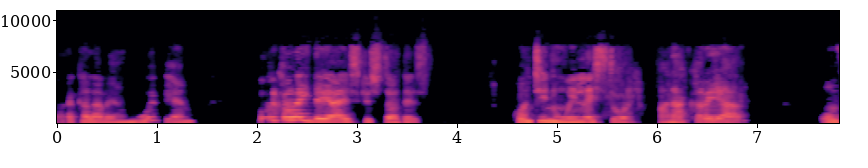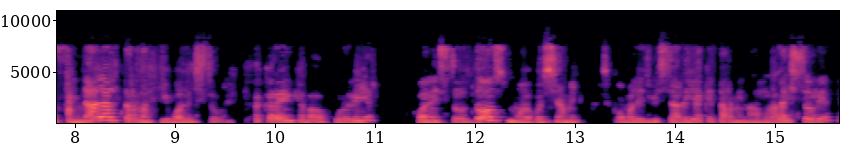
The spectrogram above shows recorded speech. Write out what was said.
para que la vean muy bien, porque la idea es que ustedes continúen la historia. Van a crear un final alternativo a la historia. ¿Qué creen que va a ocurrir con estos dos nuevos amigos? ¿Cómo les gustaría que terminara la historia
